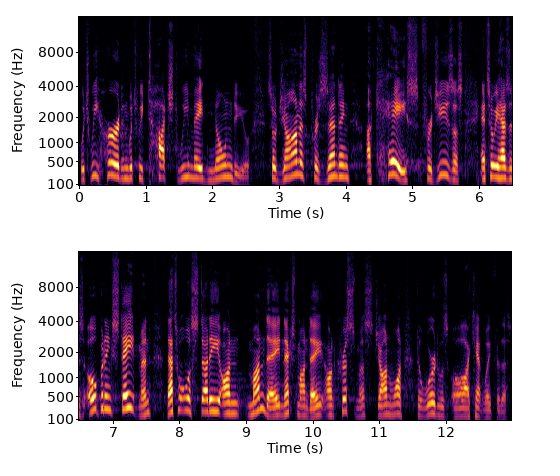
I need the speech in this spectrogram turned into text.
which we heard, and which we touched, we made known to you. So John is presenting a case for Jesus. And so he has his opening statement. That's what we'll study on Monday, next Monday, on Christmas, John 1. The Word was, oh, I can't wait for this.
